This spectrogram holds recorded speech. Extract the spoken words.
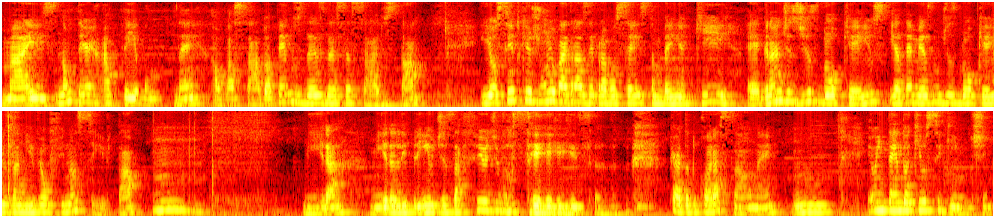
mas não ter apego, né, ao passado, apegos desnecessários, tá? E eu sinto que junho vai trazer para vocês também aqui é, grandes desbloqueios e até mesmo desbloqueios a nível financeiro, tá? Hum. Mira, mira, Librinho, desafio de vocês. Carta do coração, né? Hum, eu entendo aqui o seguinte:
